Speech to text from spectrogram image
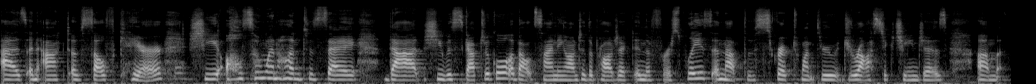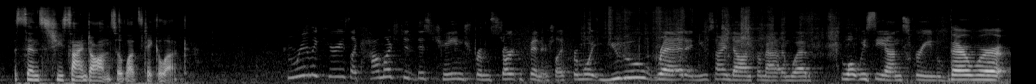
as an act of self-care. She also went on to say that she was skeptical about signing on to the project in the first place and that the script went through drastic changes um, since she signed on. So let's take a look. I'm really curious, like, how much did this change from start to finish? Like, from what you read and you signed on for Madame Web to what we see on screen? There were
